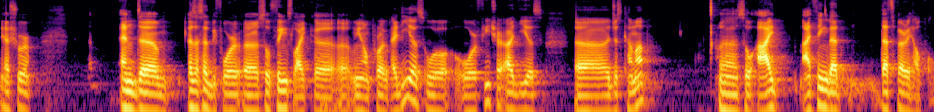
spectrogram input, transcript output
Yeah, sure. And um, as I said before, uh, so things like uh, uh, you know product ideas or or feature ideas uh, just come up. Uh, so I I think that that's very helpful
